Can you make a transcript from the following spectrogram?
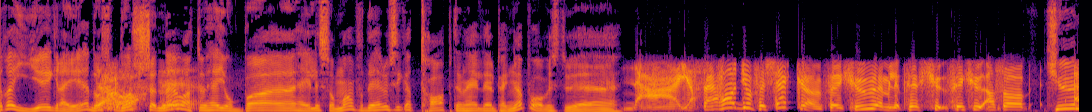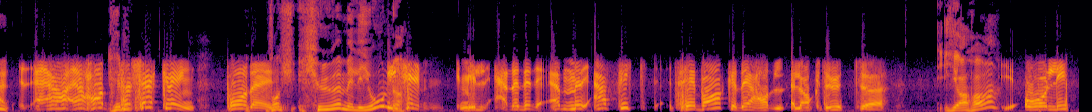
drøye greier. Da, Ja, da skjønner jeg jo at du har jobba hele sommeren, for det har du sikkert tapt en hel del penger på hvis du er Nei, altså, jeg hadde jo forsikra for 20 mill... for 20, for 20 Altså, 20, jeg, jeg, jeg hadde forsikring på den. for 20 millioner? Ikke Men jeg fikk tilbake det jeg hadde lagt ut. eh, Jaha? Og litt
